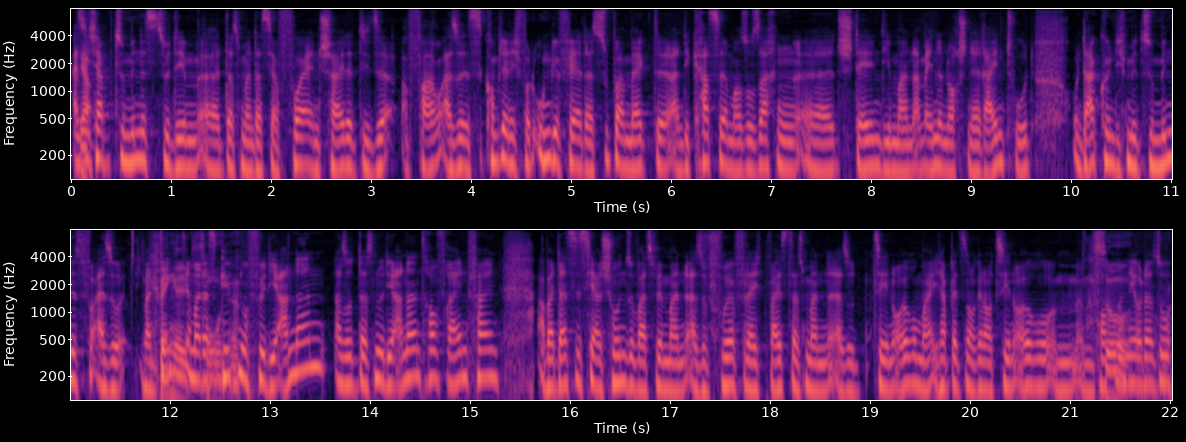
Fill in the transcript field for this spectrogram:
Also ja. ich habe zumindest zu dem, äh, dass man das ja vorher entscheidet, diese Erfahrung, also es kommt ja nicht von ungefähr, dass Supermärkte an die Kasse immer so Sachen äh, stellen, die man am Ende noch schnell reintut. Und da könnte ich mir zumindest, also man denkt immer, das gilt nur für die anderen, also dass nur die anderen drauf reinfallen. Aber das ist ja schon sowas, wenn man, also früher vielleicht weiß, dass man, also 10 Euro mal, ich habe jetzt noch genau 10 Euro im, im Portemonnaie so. oder so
